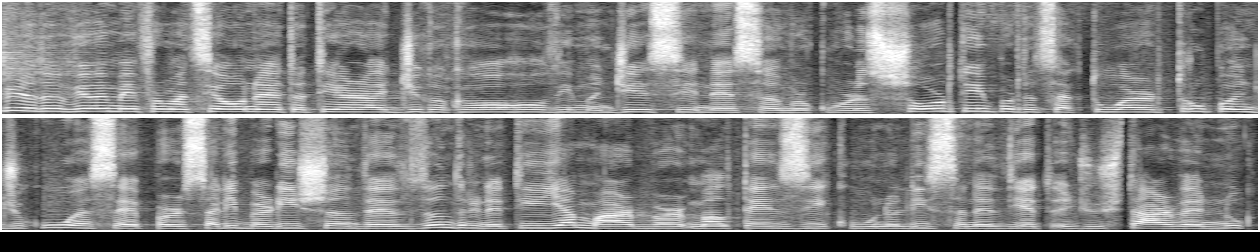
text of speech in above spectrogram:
Mirë do vijoj me informacione të tjera GKKO hodhi mëngjesin e së mërkurës shortin për të caktuar trupën gjykuese për Sali Berishën dhe dhëndrin e tij Jamarbër Malltezi ku në listën e 10 gjyqtarve nuk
